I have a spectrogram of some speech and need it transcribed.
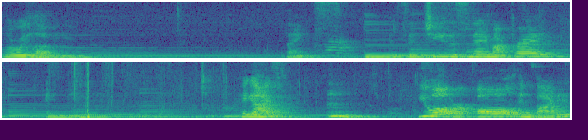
Lord, we love you. Thanks. It's in Jesus' name I pray. Amen. Hey guys, you all are all invited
